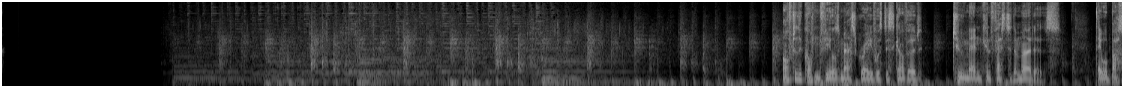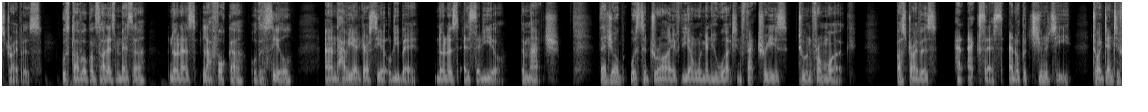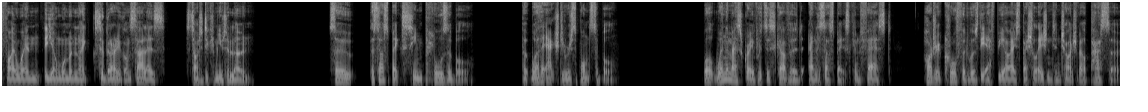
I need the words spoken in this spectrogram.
After the Cotton Fields mass grave was discovered, two men confessed to the murders. They were bus drivers, Gustavo Gonzalez Meza, known as La Foca, or the Seal, and Javier Garcia Uribe, known as El Cerillo, the Match. Their job was to drive the young women who worked in factories to and from work. Bus drivers had access and opportunity to identify when a young woman like Sagrario Gonzalez started to commute alone. So the suspects seemed plausible, but were they actually responsible? Well, when the mass grave was discovered and the suspects confessed, Hardrick Crawford was the FBI special agent in charge of El Paso.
